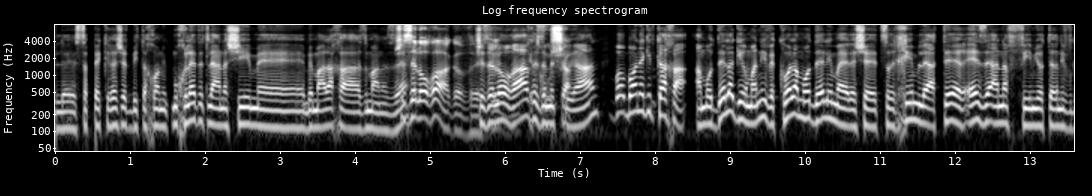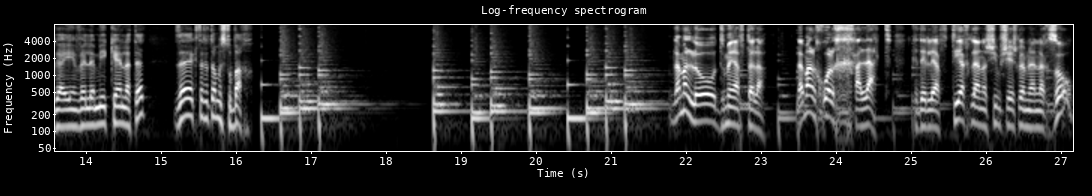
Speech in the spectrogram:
לספק רשת ביטחון מוחלטת לאנשים אה, במהלך הזמן הזה. שזה לא רע, אגב. שזה כ- לא רע כתחושה. וזה מצוין. בוא, בוא נגיד ככה, המודל הגרמני וכל המודלים האלה שצריכים לאתר איזה ענפים יותר נפגעים ולמי כן לתת, זה קצת יותר מסובך. למה לא דמי אבטלה? למה הלכו על חל"ת? כדי להבטיח לאנשים שיש להם לאן לחזור?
